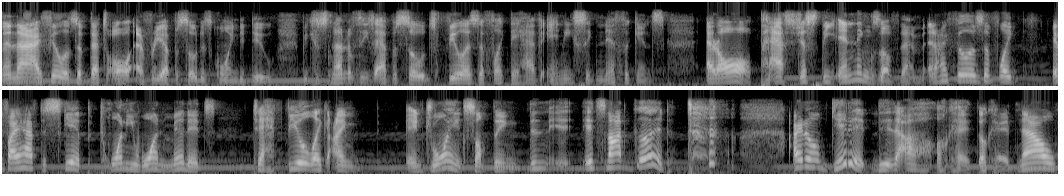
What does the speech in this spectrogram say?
And I feel as if that's all every episode is going to do. Because none of these episodes feel as if like they have any significance at all past just the endings of them. And I feel as if like if I have to skip 21 minutes to feel like I'm enjoying something, then it's not good. I don't get it. Oh, okay, okay. Now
